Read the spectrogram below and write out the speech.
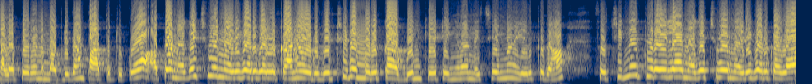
பல பேரை நம்ம அப்படிதான் பார்த்துட்டு இருக்கோம் அப்போ நகைச்சுவை நடிகர்களுக்கான ஒரு வெற்றிடம் இருக்கா அப்படின்னு கேட்டீங்கன்னா நிச்சயமா இருக்குதான். ஸோ சின்ன துறையில நகைச்சுவை நடிகர்களா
